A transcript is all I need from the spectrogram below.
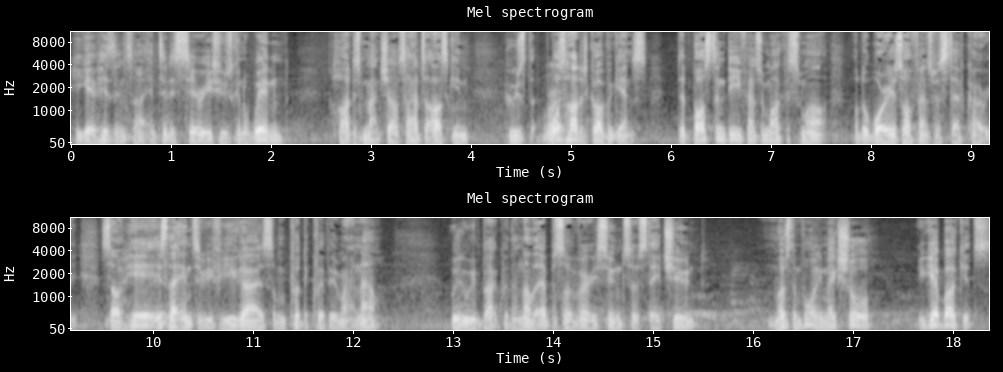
He gave his insight into this series, who's going to win, hardest matchups. I had to ask him, who's the, what's hardest to go up against? The Boston defense with Marcus Smart or the Warriors offense with Steph Curry? So here is that interview for you guys. I'm going to put the clip in right now. We're going to be back with another episode very soon, so stay tuned. Most importantly, make sure you get buckets.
